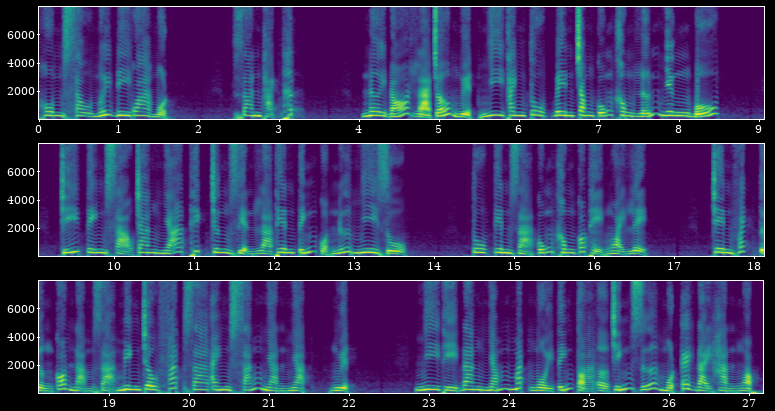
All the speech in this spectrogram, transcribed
hôm sau mới đi qua một gian thạch thất. Nơi đó là chỗ Nguyệt Nhi thanh tu, bên trong cũng không lớn nhưng bố. Chí tinh xảo trang nhã thích trưng diện là thiên tính của nữ nhi dù. Tu tiên giả cũng không có thể ngoại lệ. Trên vách tường có nạm giả Minh Châu phát ra ánh sáng nhàn nhạt, Nguyệt. Nhi thì đang nhắm mắt ngồi tính tỏa ở chính giữa một cái đài hàn ngọc.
